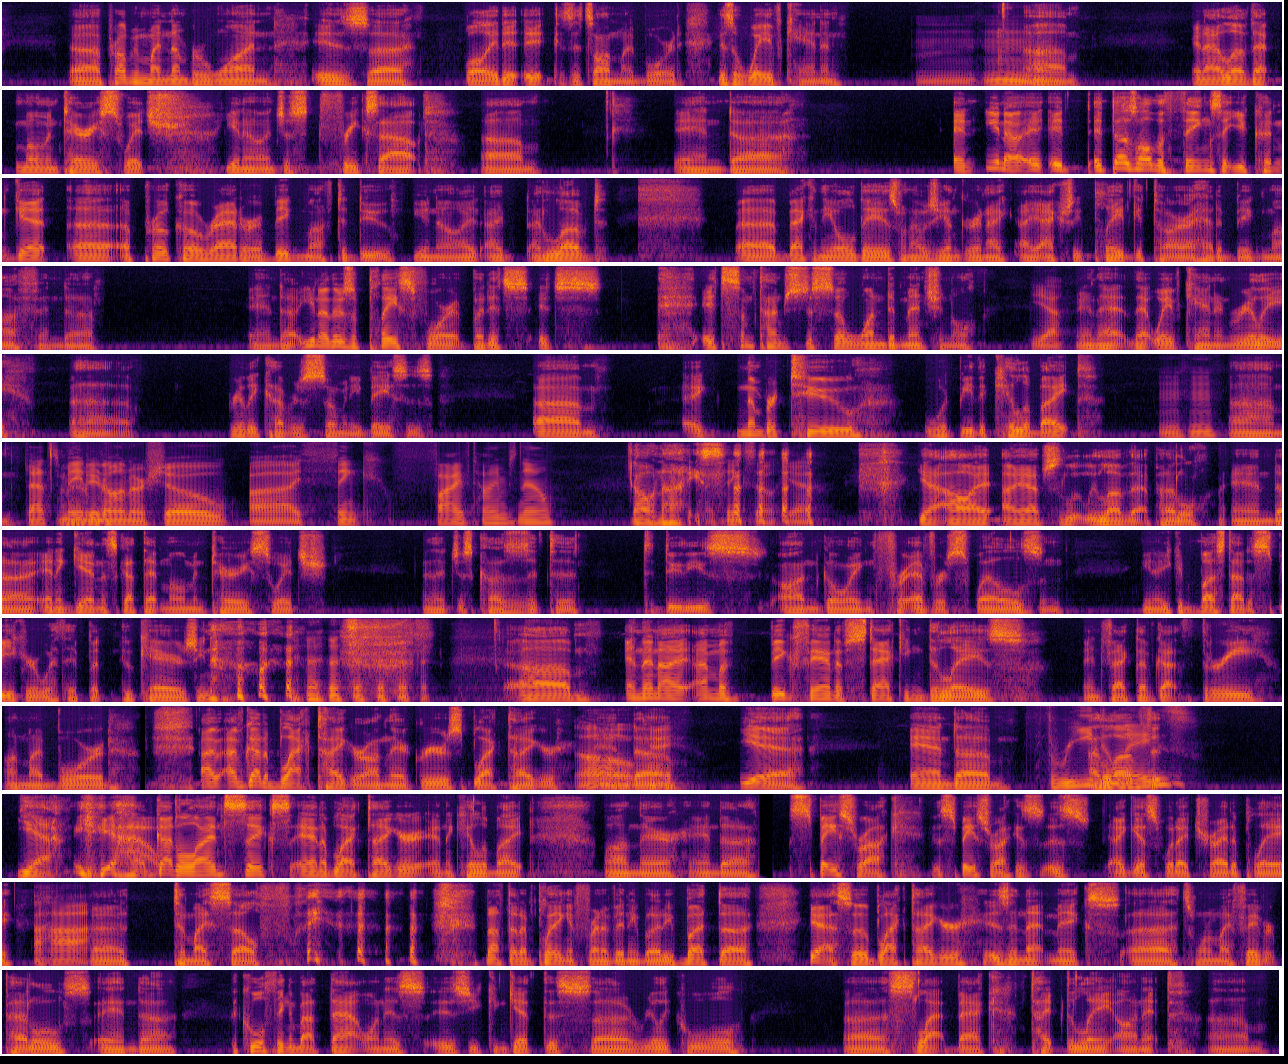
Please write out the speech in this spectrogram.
uh, probably my number one is uh, well, it because it's on my board is a wave cannon. Um, and I love that momentary switch. You know, it just freaks out. Um, and uh, and you know, it, it it does all the things that you couldn't get a Proco Rat or a Big Muff to do. You know, I I, I loved uh, back in the old days when I was younger and I, I actually played guitar, I had a big muff and uh, and uh, you know there's a place for it, but it's it's it's sometimes just so one dimensional, Yeah. and that that wave cannon really uh, really covers so many bases. Um, number two would be the kilobyte. Mm-hmm. Um, That's made it on our show. Uh, I think five times now. oh, nice! I think so. Yeah. Yeah, oh, I, I absolutely love that pedal, and uh, and again, it's got that momentary switch, and that just causes it to to do these ongoing, forever swells, and you know you could bust out a speaker with it, but who cares, you know? um, and then I, I'm a big fan of stacking delays. In fact, I've got three on my board. I, I've got a Black Tiger on there, Greer's Black Tiger. Oh, and, okay. uh, yeah, and um, Three I delays. yeah, yeah. Wow. I've got a Line Six and a Black Tiger and a Kilobyte on there, and uh, Space Rock. Space Rock is, is I guess what I try to play Aha. uh, to myself. Not that I'm playing in front of anybody, but uh, yeah. So Black Tiger is in that mix. Uh, it's one of my favorite pedals, and uh, the cool thing about that one is is you can get this uh, really cool uh, slapback type delay on it. Um,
